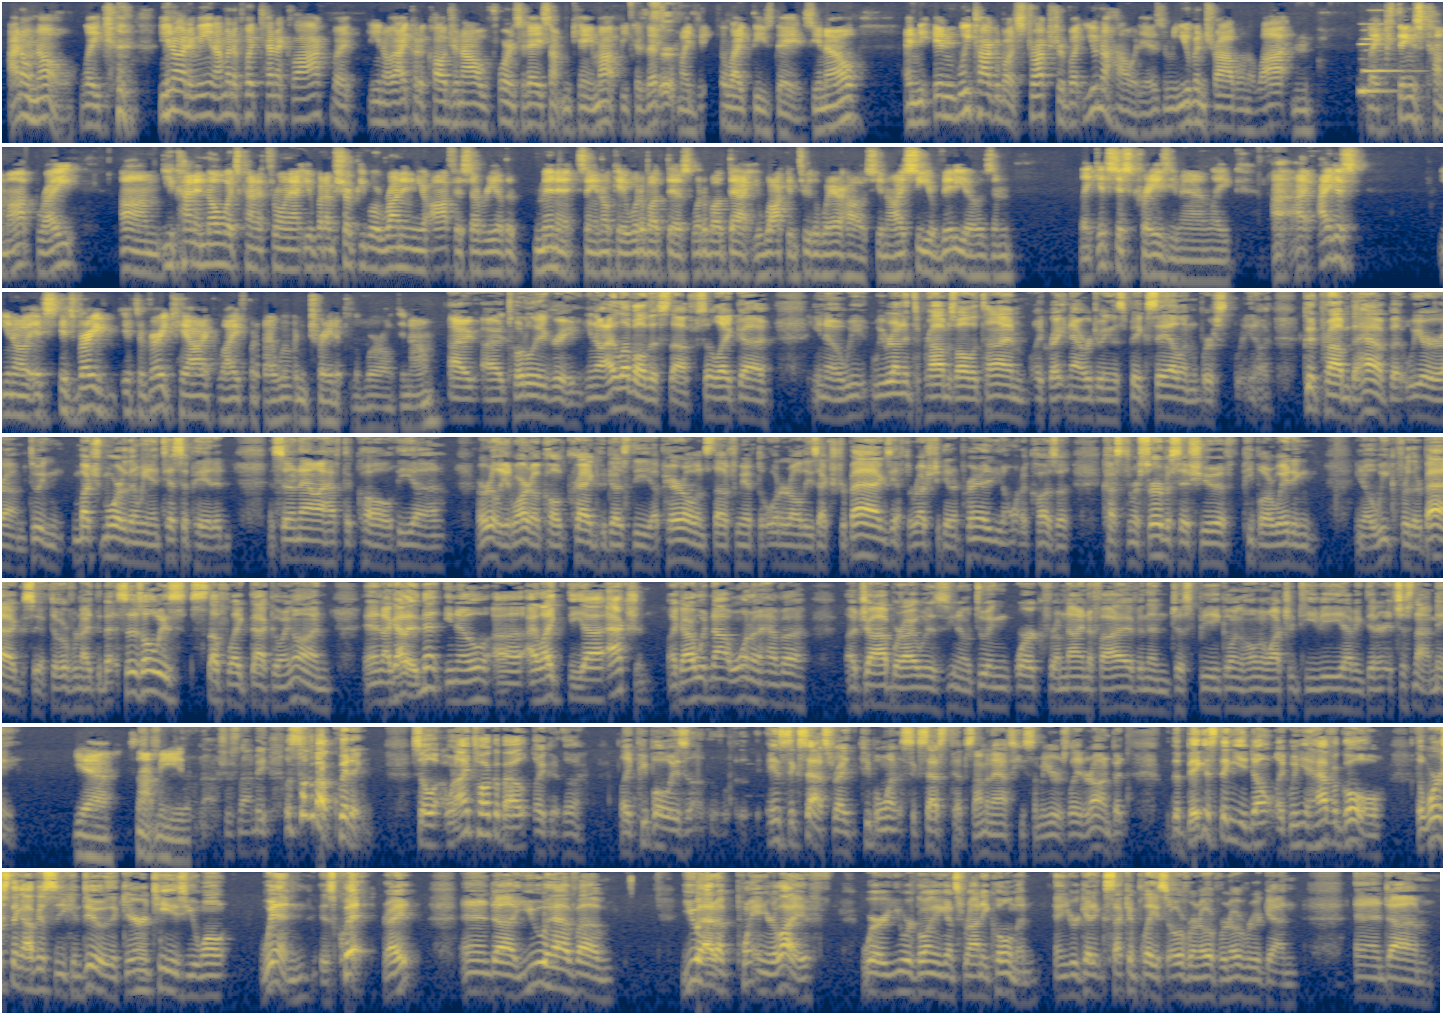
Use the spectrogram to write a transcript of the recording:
I don't know. Like, you know what I mean? I'm going to put 10 o'clock, but, you know, I could have called you now before and said, hey, something came up because that's sure. what my days are like these days, you know? And, and we talk about structure, but you know how it is. I mean, you've been traveling a lot and like things come up, right? Um, you kind of know what's kind of thrown at you, but I'm sure people are running in your office every other minute saying, okay, what about this? What about that? You're walking through the warehouse. You know, I see your videos and like, it's just crazy, man. Like, I, I, I just, you know, it's it's very it's a very chaotic life, but I wouldn't trade it for the world. You know, I I totally agree. You know, I love all this stuff. So like, uh, you know, we we run into problems all the time. Like right now, we're doing this big sale, and we're you know, good problem to have, but we are um, doing much more than we anticipated, and so now I have to call the. Uh, early Eduardo called Craig, who does the apparel and stuff. And we have to order all these extra bags. You have to rush to get them printed. You don't want to cause a customer service issue if people are waiting, you know, a week for their bags. So you have to overnight the So there's always stuff like that going on. And I got to admit, you know, uh, I like the uh, action. Like I would not want to have a a job where I was, you know, doing work from nine to five and then just be going home and watching TV, having dinner. It's just not me. Yeah, it's not me either. No, it's just not me. Let's talk about quitting. So when I talk about like the like people always uh, in success, right? People want success tips. I'm going to ask you some of yours later on, but the biggest thing you don't like when you have a goal, the worst thing obviously you can do that guarantees you won't win is quit, right? And uh, you have um, you had a point in your life where you were going against Ronnie Coleman and you were getting second place over and over and over again, and um,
